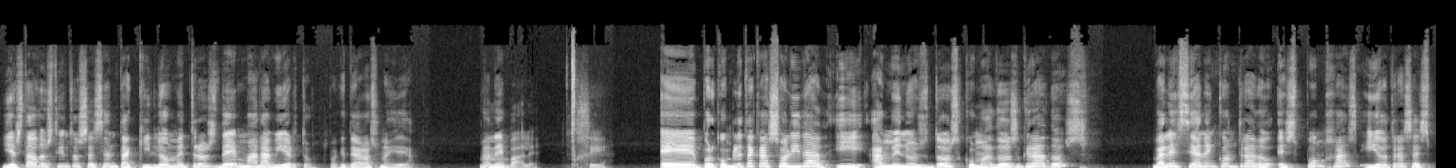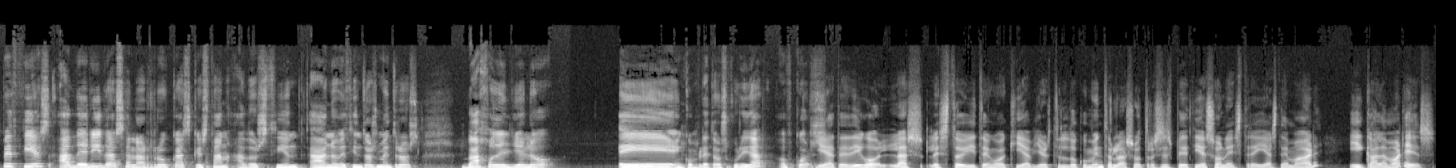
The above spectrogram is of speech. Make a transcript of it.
y está a 260 kilómetros de mar abierto, para que te hagas una idea. ¿Vale? mm, Vale, sí. Eh, por completa casualidad y a menos 2,2 grados, ¿vale? Se han encontrado esponjas y otras especies adheridas a las rocas que están a, 200, a 900 metros bajo del hielo eh, en completa oscuridad, of course. Ya te digo, las estoy, tengo aquí abierto el documento, las otras especies son estrellas de mar y calamares.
